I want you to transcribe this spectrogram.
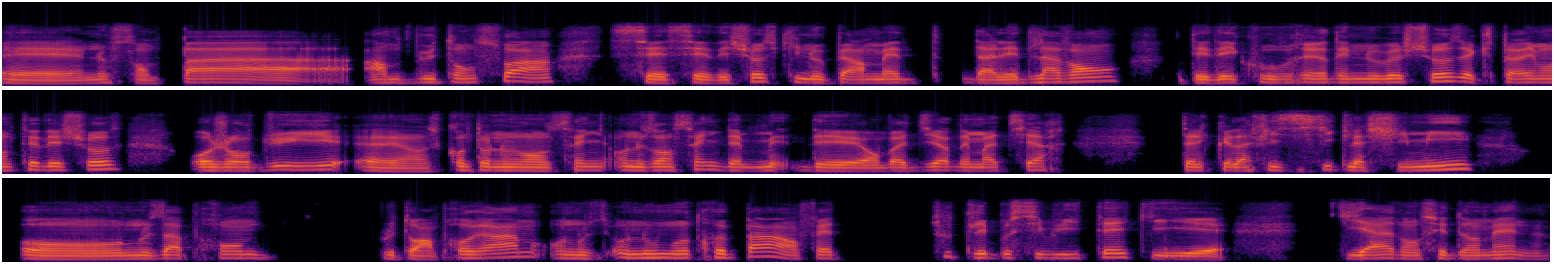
euh, ne sont pas un but en soi. Hein. C'est, des choses qui nous permettent d'aller de l'avant, de découvrir des nouvelles choses, expérimenter des choses. Aujourd'hui, euh, quand on nous enseigne, on nous enseigne des, des, on va dire, des matières telles que la physique, la chimie, on nous apprend plutôt un programme. On nous, on nous montre pas en fait toutes les possibilités qui qu'il y a dans ces domaines.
